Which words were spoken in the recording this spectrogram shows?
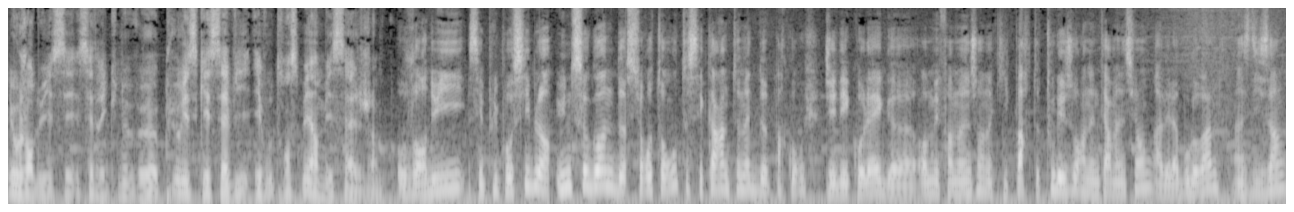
Et aujourd'hui, c'est Cédric ne veut plus risquer sa vie et vous transmet un message. Aujourd'hui, c'est plus possible. Une seconde sur autoroute, c'est 40 mètres de parcouru. J'ai des collègues, euh, hommes et femmes en jaune, qui partent tous les jours en intervention avec la boule au ventre en se disant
